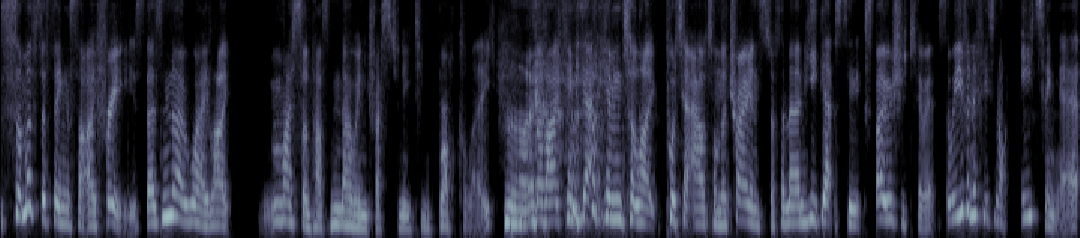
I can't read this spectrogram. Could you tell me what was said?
some of the things that I freeze, there's no way like my son has no interest in eating broccoli, no. but I can get him to like put it out on the tray and stuff. And then he gets the exposure to it. So even if he's not eating it,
